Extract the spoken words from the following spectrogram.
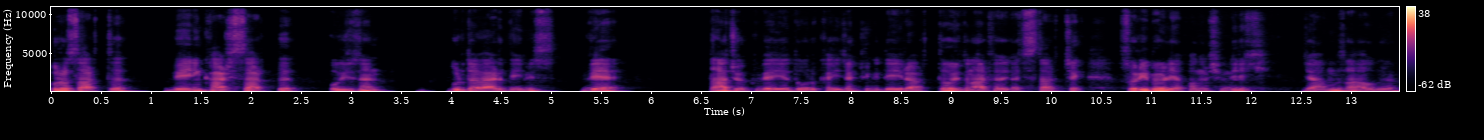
Burası arttı. V'nin karşısı arttı. O yüzden burada verdiğimiz V daha çok V'ye doğru kayacak. Çünkü değeri arttı. O yüzden alfa açısı da artacak. Soruyu böyle yapalım şimdilik. Cevabımız A oluyor.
